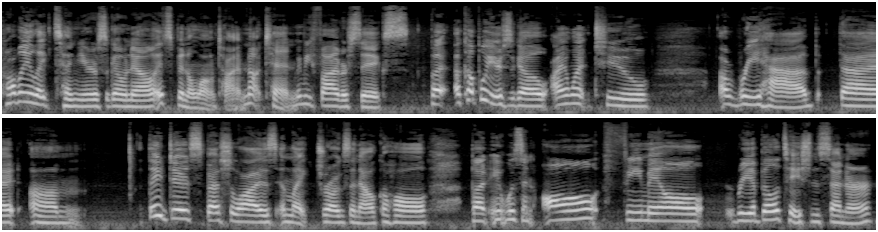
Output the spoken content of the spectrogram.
probably like 10 years ago now. It's been a long time. Not 10, maybe 5 or 6. But a couple years ago, I went to a rehab that um, they did specialize in like drugs and alcohol, but it was an all female rehabilitation center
